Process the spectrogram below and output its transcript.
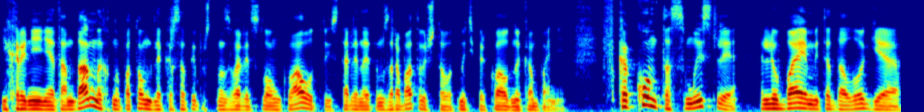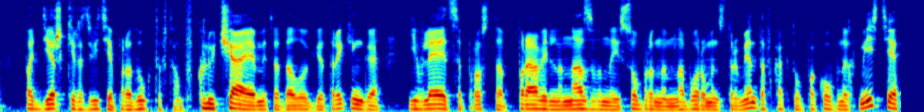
и хранение там данных, но потом для красоты просто назвали это словом клауд и стали на этом зарабатывать, что вот мы теперь клаудная компания. В каком-то смысле любая методология поддержки развития продуктов, там, включая методологию трекинга, является просто правильно названной собранным набором инструментов, как-то упакованных вместе,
